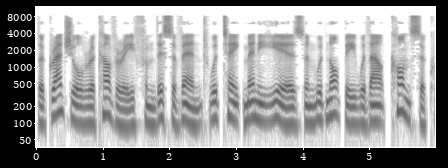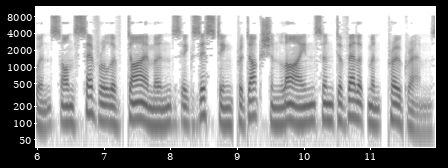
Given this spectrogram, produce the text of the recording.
The gradual recovery from this event would take many years and would not be without consequence on several of Diamond's existing production lines and development programs.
